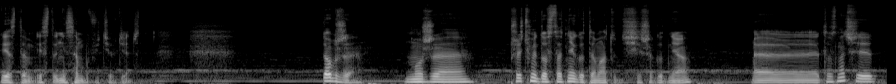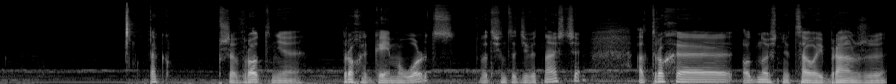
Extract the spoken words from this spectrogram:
jestem, jestem niesamowicie wdzięczny. Dobrze. Może przejdźmy do ostatniego tematu dzisiejszego dnia. Eee, to znaczy, tak przewrotnie, trochę Game Awards 2019, a trochę odnośnie całej branży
